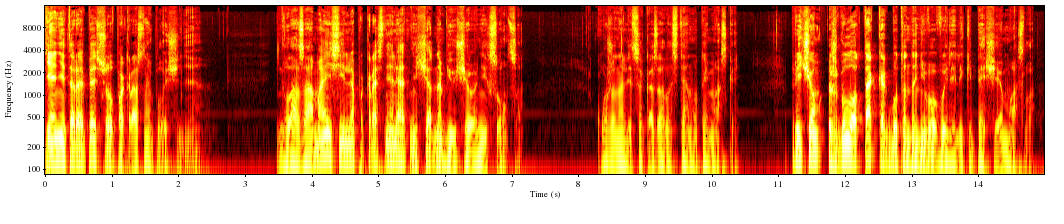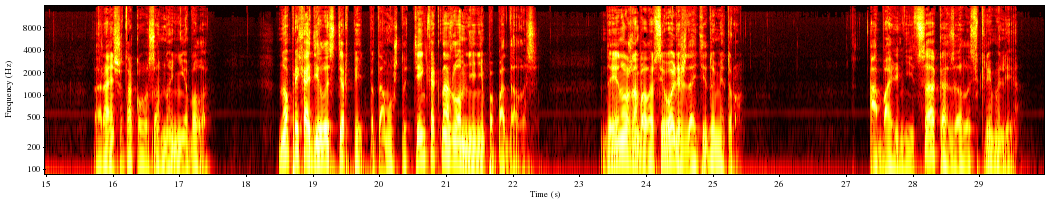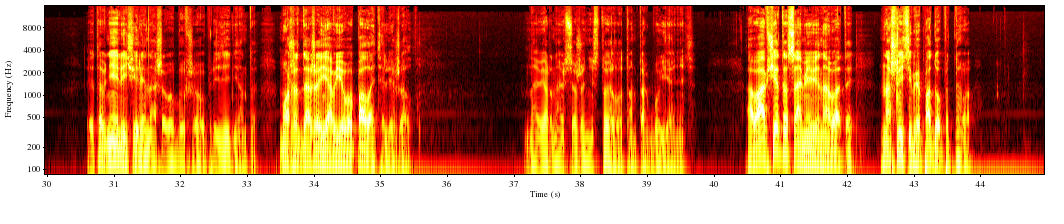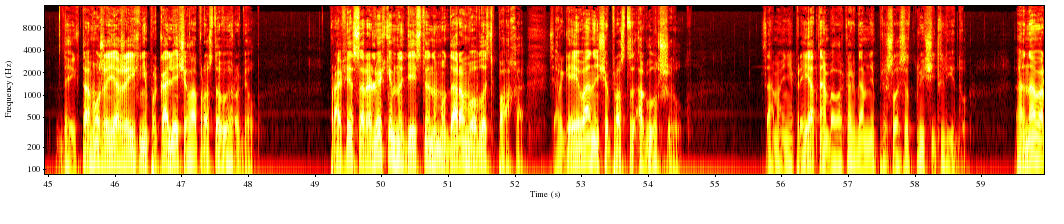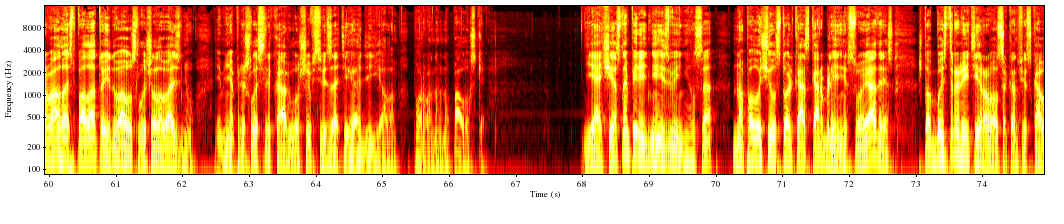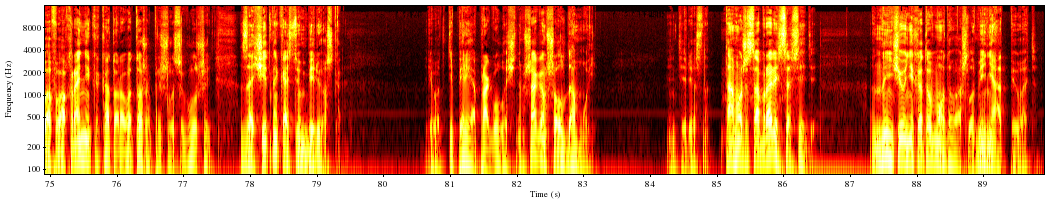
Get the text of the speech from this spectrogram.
Я не торопясь шел по Красной площади. Глаза мои сильно покраснели от нещадно бьющего в них солнца. Кожа на лице казалась стянутой маской. Причем жгло так, как будто на него вылили кипящее масло. Раньше такого со мной не было. Но приходилось терпеть, потому что тень, как назло, мне не попадалась. Да и нужно было всего лишь дойти до метро. А больница оказалась в Кремле. Это в ней лечили нашего бывшего президента. Может, даже я в его палате лежал. Наверное, все же не стоило там так буянить. А вообще-то сами виноваты. Нашли себе подопытного. Да и к тому же я же их не покалечил, а просто вырубил. Профессора легким, но действенным ударом в область паха. Сергея Ивановича просто оглушил. Самое неприятное было, когда мне пришлось отключить Лиду. Она ворвалась в палату, едва услышала возню, и мне пришлось, слегка оглушив, связать ее одеялом, порванным на полоске. Я честно перед ней извинился, но получил столько оскорблений в свой адрес, что быстро ретировался, конфисковав у охранника, которого тоже пришлось оглушить, защитный костюм «Березка». И вот теперь я прогулочным шагом шел домой. Интересно, там уже собрались соседи? Нынче у них это в моду вошло, меня отпевать.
